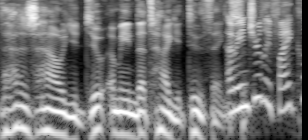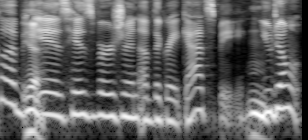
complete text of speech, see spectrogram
That is how you do. I mean, that's how you do things. I mean, truly, Fight Club Yeah. Mm. is his version of The Great Gatsby. You don't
